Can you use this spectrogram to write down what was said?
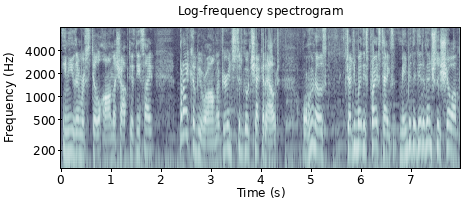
any of them are still on the Shop Disney site, but I could be wrong. If you're interested, go check it out. Or who knows, judging by these price tags, maybe they did eventually show up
